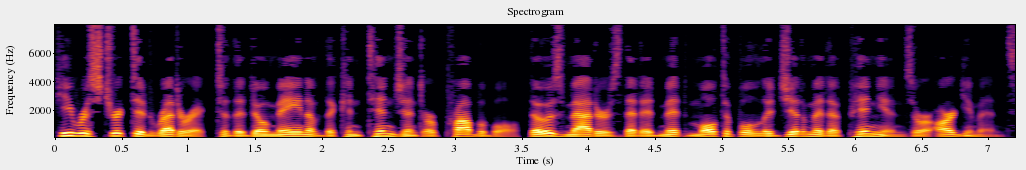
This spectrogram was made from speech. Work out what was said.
He restricted rhetoric to the domain of the contingent or probable, those matters that admit multiple legitimate opinions or arguments.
